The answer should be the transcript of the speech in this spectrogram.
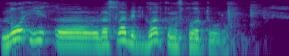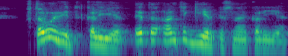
но и э, расслабить гладкую мускулатуру. Второй вид колье – это антигерпесное колье.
